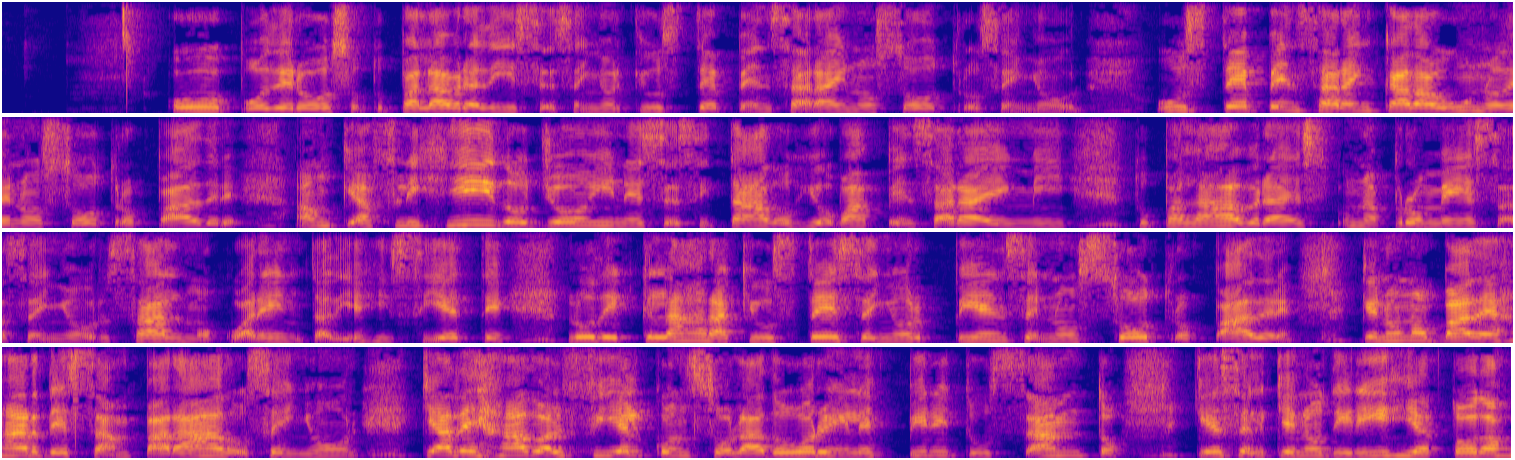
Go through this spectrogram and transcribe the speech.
Oh poderoso, tu palabra dice, Señor, que usted pensará en nosotros, Señor. Usted pensará en cada uno de nosotros, Padre. Aunque afligido yo y necesitado, Jehová pensará en mí. Tu palabra es una promesa, Señor. Salmo 40, 17 lo declara que usted, Señor, piense en nosotros, Padre, que no nos va a dejar desamparados, Señor, que ha dejado al fiel consolador en el Espíritu Santo, que es el que nos dirige a toda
